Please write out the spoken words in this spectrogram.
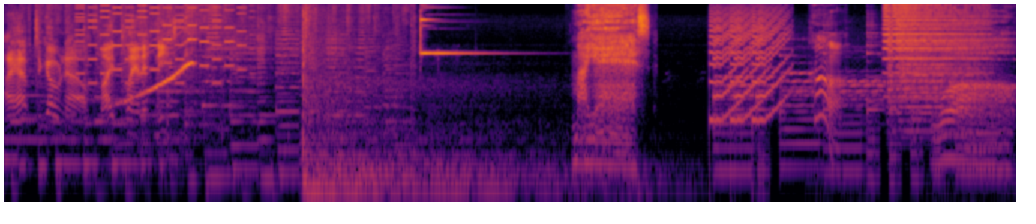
I have to go now. My planet needs My ass. Huh. Whoa.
